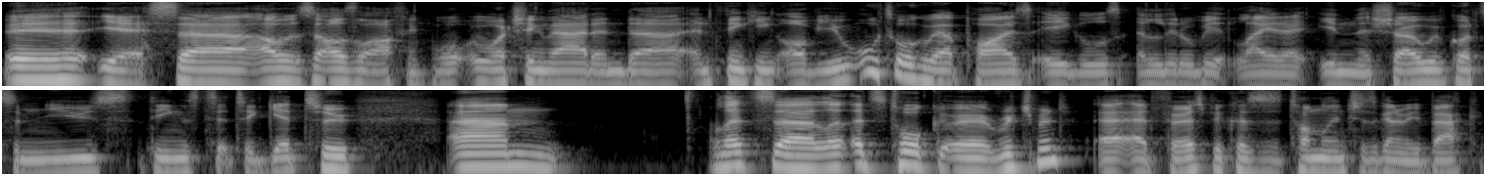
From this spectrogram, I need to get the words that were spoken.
Uh, yes, uh, I was I was laughing watching that and uh, and thinking of you. We'll talk about Pies Eagles a little bit later in the show. We've got some news things to, to get to. Um, let's uh, let, us talk uh, Richmond uh, at first because Tom Lynch is going to be back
